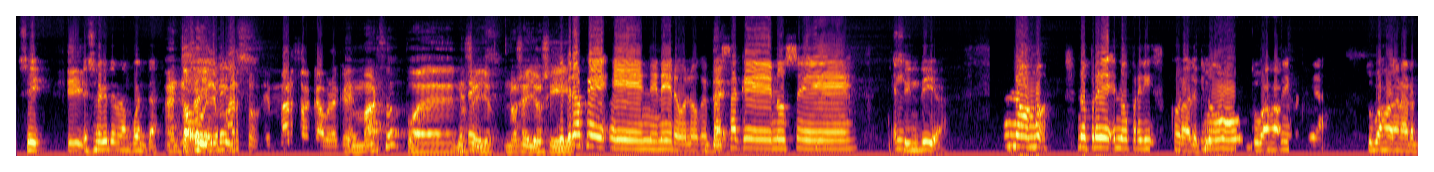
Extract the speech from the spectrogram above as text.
Sí, Sí. eso hay que tenerlo en cuenta. No, Entonces, en marzo, en marzo acaba. ¿en marzo? Pues no sé yo, no sé yo si... Yo creo que en enero, lo que De- pasa que no sé. el- Sin día. No, no, pre, no predisco. Vale, tú- no, tú vas a- de- Tú vas a ganar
